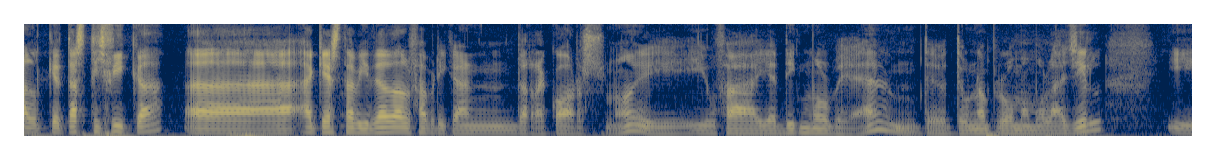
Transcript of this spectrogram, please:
el que testifica eh, aquesta vida del fabricant de records, no? I, i ho fa, ja et dic, molt bé, eh? Té, té una ploma molt àgil i,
